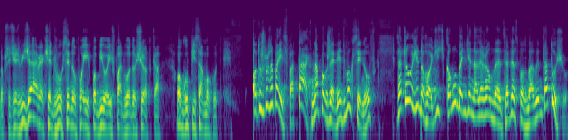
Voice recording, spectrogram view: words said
No przecież widziałem, jak się dwóch synów moich pobiło i wpadło do środka. O głupi samochód. Otóż, proszę Państwa, tak, na pogrzebie dwóch synów zaczęło się dochodzić, komu będzie należał Mercedes po zmarłym tatusiu.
